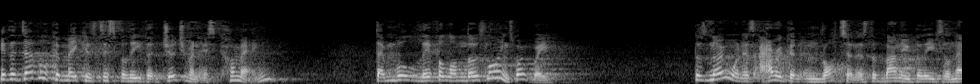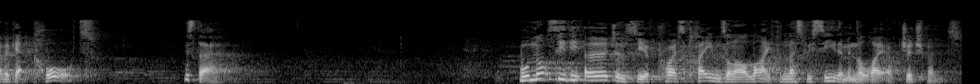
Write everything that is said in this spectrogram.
If the devil can make us disbelieve that judgment is coming, then we'll live along those lines, won't we? There's no one as arrogant and rotten as the man who believes he'll never get caught. Is there? We'll not see the urgency of Christ's claims on our life unless we see them in the light of judgment.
